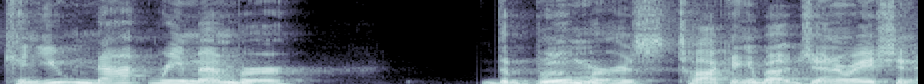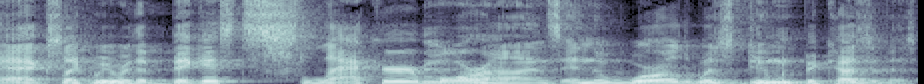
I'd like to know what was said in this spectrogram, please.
can you not remember the boomers talking about Generation X like we were the biggest slacker morons and the world was doomed because of us.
